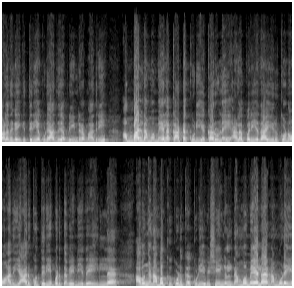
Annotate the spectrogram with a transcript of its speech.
வலது கைக்கு தெரியக்கூடாது அப்படின்ற மாதிரி அம்பாள் நம்ம மேலே காட்டக்கூடிய கருணை அளப்பரியதாக இருக்கணும். அது யாருக்கும் தெரியப்படுத்த வேண்டியதே இல்லை. அவங்க நமக்கு கொடுக்கக்கூடிய விஷயங்கள் நம்ம மேலே நம்முடைய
